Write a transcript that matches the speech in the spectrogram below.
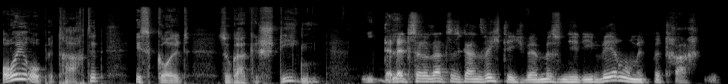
Euro betrachtet ist Gold sogar gestiegen. Der letztere Satz ist ganz wichtig. Wir müssen hier die Währung mit betrachten.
